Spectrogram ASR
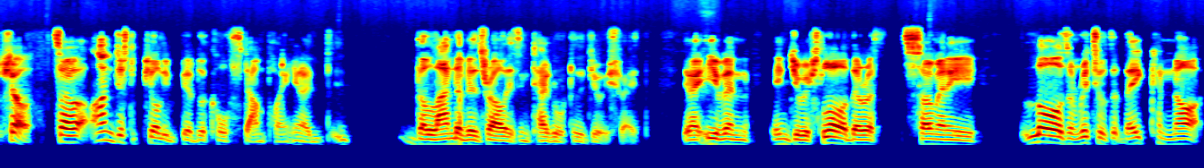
Sure. So, on just a purely biblical standpoint, you know, the land of Israel is integral to the Jewish faith. You know, mm-hmm. even in Jewish law, there are so many laws and rituals that they cannot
